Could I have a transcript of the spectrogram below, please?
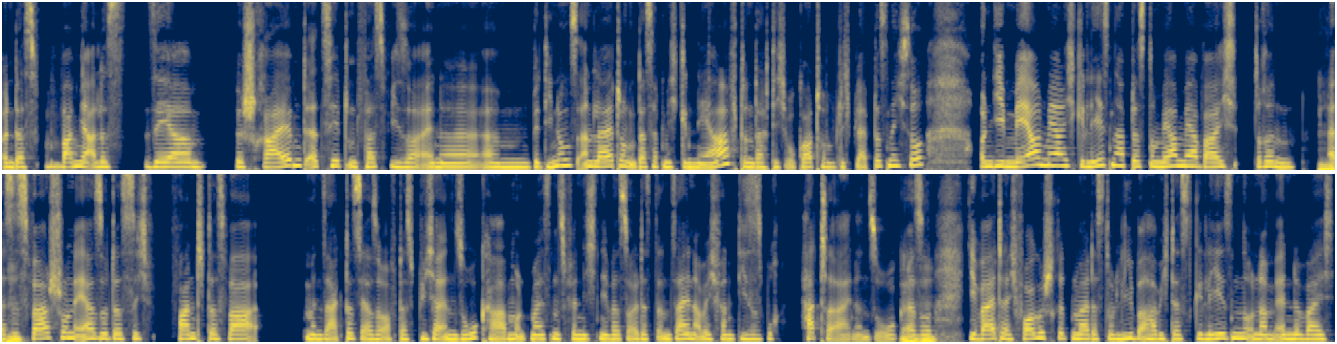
Und das war mir alles sehr beschreibend erzählt und fast wie so eine ähm, Bedienungsanleitung. Und das hat mich genervt. Dann dachte ich, oh Gott, hoffentlich bleibt das nicht so. Und je mehr und mehr ich gelesen habe, desto mehr und mehr war ich drin. Mhm. Also es war schon eher so, dass ich fand, das war, man sagt das ja so oft, dass Bücher einen Sog haben. Und meistens finde ich, nee, was soll das denn sein? Aber ich fand, dieses Buch hatte einen Sog. Mhm. Also je weiter ich vorgeschritten war, desto lieber habe ich das gelesen. Und am Ende war ich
